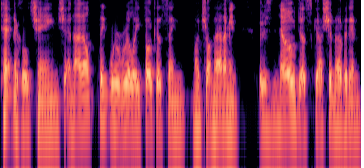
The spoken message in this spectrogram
technical change. And I don't think we're really focusing much on that. I mean, there's no discussion of it in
